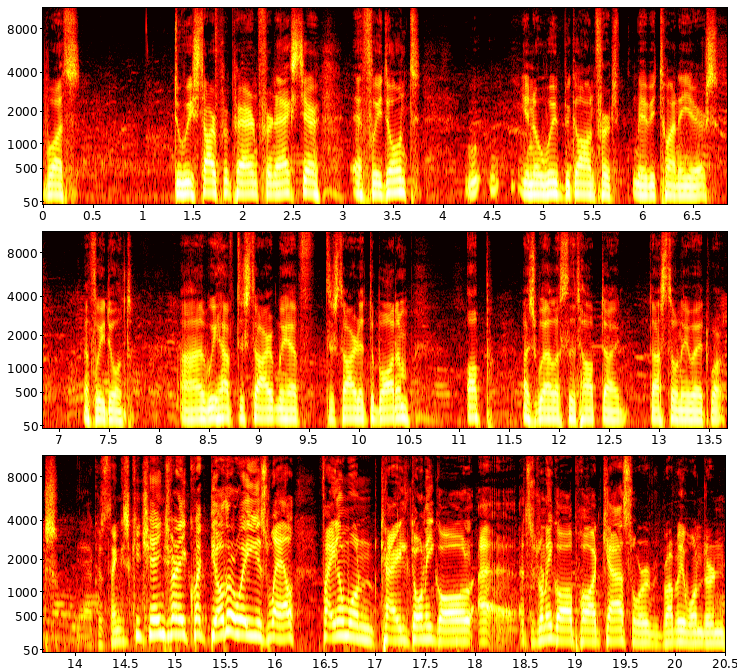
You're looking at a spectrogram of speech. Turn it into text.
But do we start preparing for next year? If we don't, you know, we'd be gone for maybe 20 years. If we don't, and we have to start. We have to start at the bottom, up as well as the top down. That's the only way it works. Yeah, because things can change very quick. The other way as well. Final one, Kyle Donegal. Uh, it's a Donegal podcast, so we're probably wondering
